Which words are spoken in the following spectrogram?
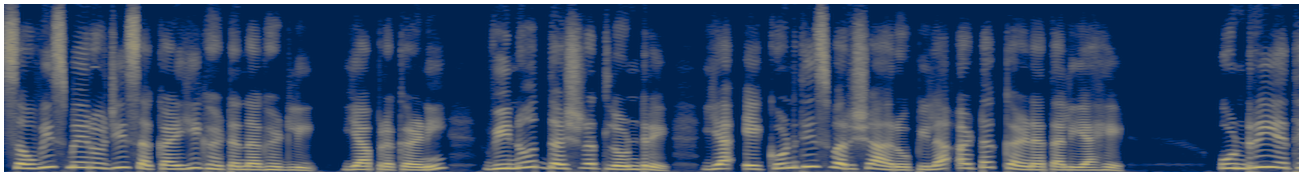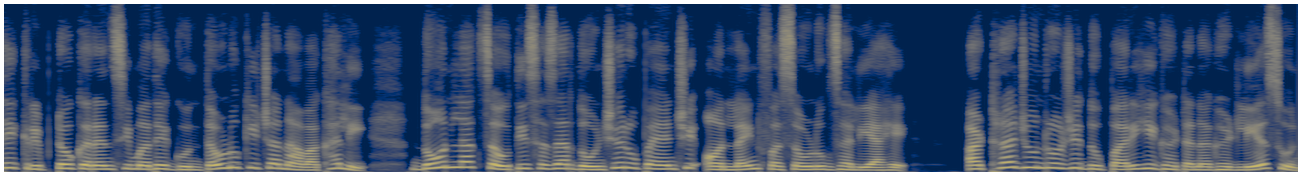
सव्वीस मे रोजी सकाळी ही घटना घडली. या प्रकरणी विनोद दशरथ लोंड्रे या एकोणतीस वर्ष आरोपीला अटक करण्यात आली आहे. उंड्री येथे क्रिप्टोकरन्सीमध्ये गुंतवणुकीच्या नावाखाली दोन लाख चौतीस हजार दोनशे रुपयांची ऑनलाईन फसवणूक झाली आहे. अठरा जून रोजी दुपारी ही घटना घडली असून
